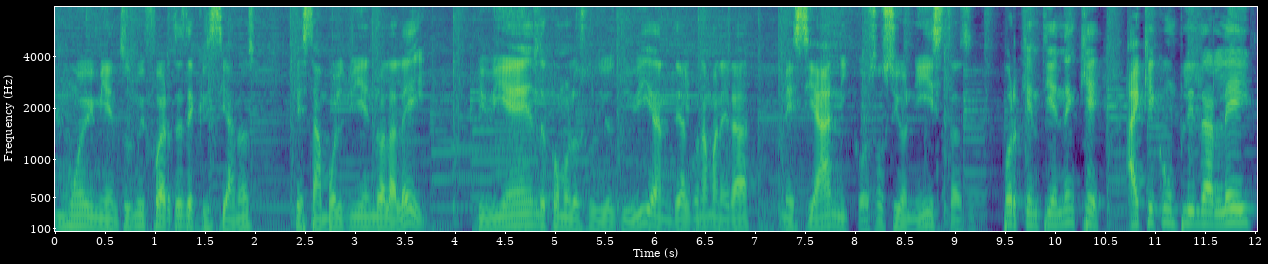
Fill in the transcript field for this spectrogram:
movimientos muy fuertes de cristianos que están volviendo a la ley, viviendo como los judíos vivían, de alguna manera mesiánicos o sionistas, porque entienden que hay que cumplir la ley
